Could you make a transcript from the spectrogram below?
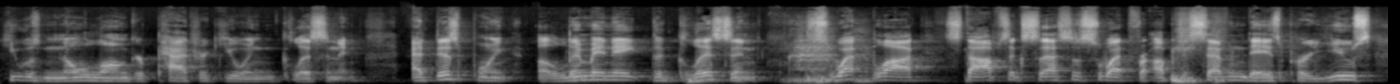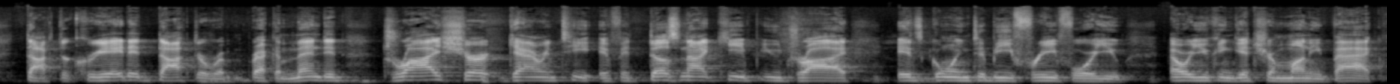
he was no longer Patrick Ewing glistening. At this point, eliminate the glisten. Sweat Block stops excessive sweat for up to seven days per use. Doctor created, doctor re- recommended. Dry shirt guarantee. If it does not keep you dry, it's going to be free for you, or you can get your money back.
